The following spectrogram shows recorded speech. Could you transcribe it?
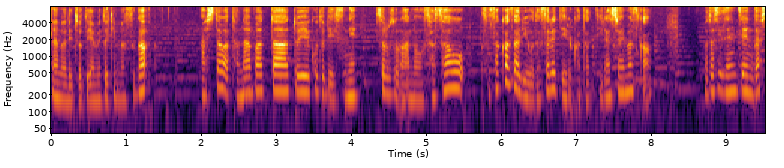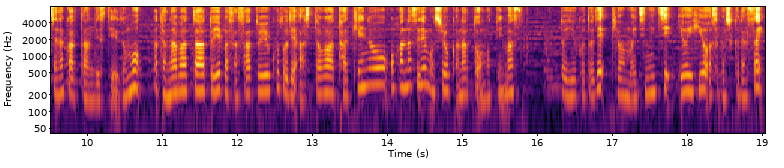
なのでちょっとやめときますが明日は七夕ということですねそろそろあの笹を笹飾りを出されている方っていらっしゃいますか？私全然出してなかったんですけれども七夕といえば笹ということで明日は竹のお話でもしようかなと思っています。ということで今日も一日良い日をお過ごしください。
